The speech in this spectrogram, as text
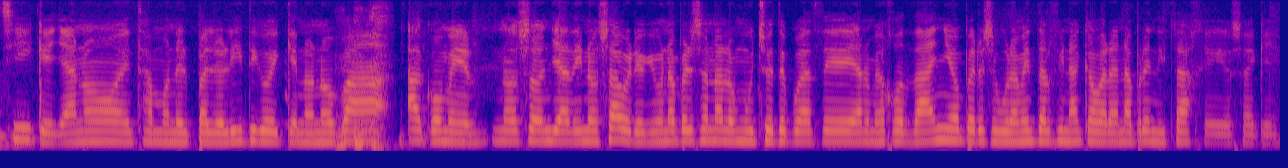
Sí, que ya no estamos en el paleolítico y que no nos va a comer. No son ya dinosaurios, que una persona a lo mucho te puede hacer a lo mejor daño, pero seguramente al final acabará en aprendizaje. O sea que.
